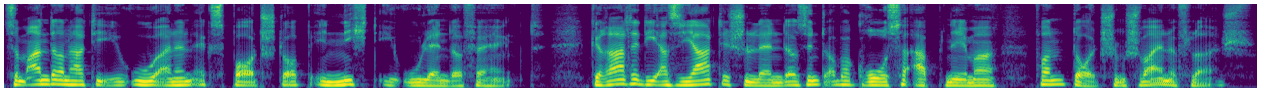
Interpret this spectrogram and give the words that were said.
zum anderen hat die EU einen Exportstopp in Nicht-EU-Länder verhängt. Gerade die asiatischen Länder sind aber große Abnehmer von deutschem Schweinefleisch.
